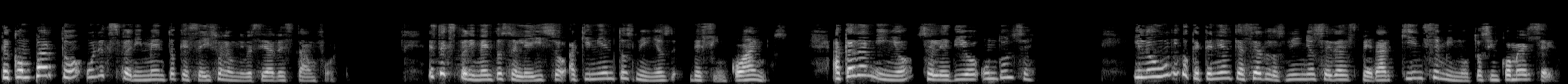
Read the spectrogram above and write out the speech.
Te comparto un experimento que se hizo en la Universidad de Stanford. Este experimento se le hizo a 500 niños de 5 años. A cada niño se le dio un dulce. Y lo único que tenían que hacer los niños era esperar 15 minutos sin comérselo.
